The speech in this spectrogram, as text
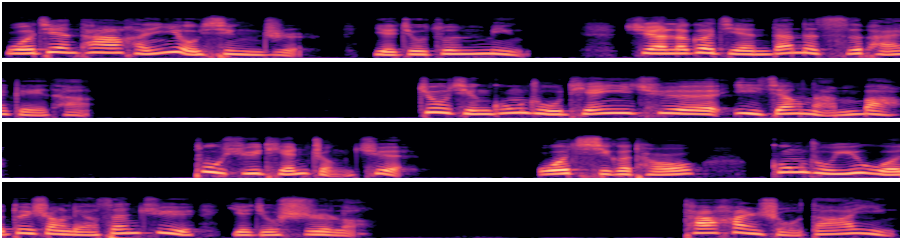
我见他很有兴致，也就遵命，选了个简单的词牌给他。就请公主填一阙《忆江南》吧，不需填整阙，我起个头，公主与我对上两三句也就是了。他颔首答应。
